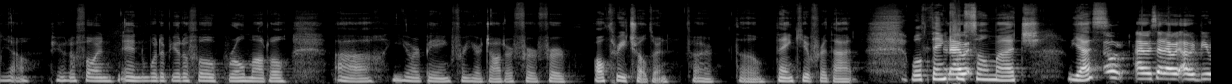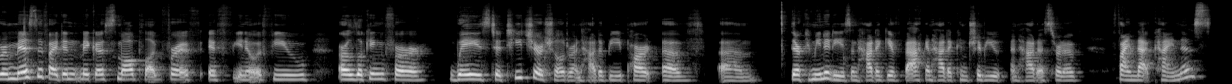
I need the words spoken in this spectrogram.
Yeah beautiful. And and what a beautiful role model uh you're being for your daughter for for all three children for the thank you for that. Well thank and you so much. Yes? Oh i was said I I would be remiss if i didn't make a small plug for if if you know if you are looking for ways to teach your children how to be part of um, their communities and how to give back and how to contribute and how to sort of find that kindness.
